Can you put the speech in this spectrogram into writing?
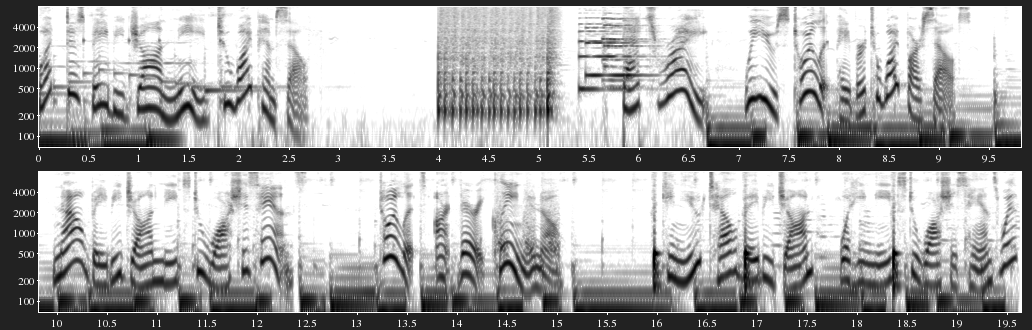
What does Baby John need to wipe himself? That's right. We use toilet paper to wipe ourselves. Now Baby John needs to wash his hands. Toilets aren't very clean, you know. Can you tell Baby John what he needs to wash his hands with?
